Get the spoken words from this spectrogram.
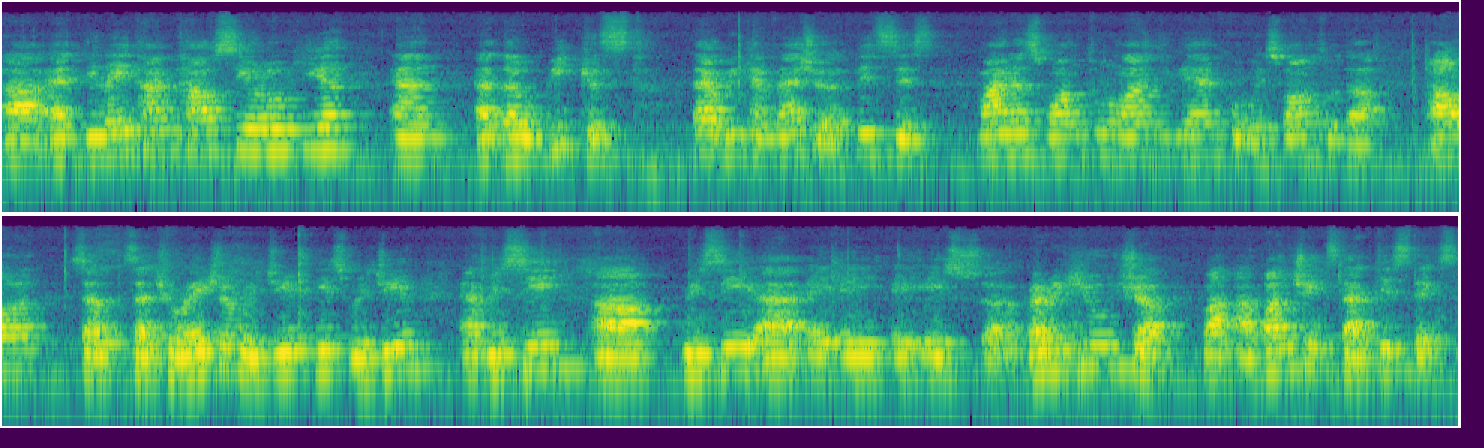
at delay time tau zero here, and at the weakest that we can measure, this is minus 129 dBm corresponds to the power saturation regime, this regime, and we see uh, we see uh, a, a, a, a, uh, very huge uh, uh, bunching statistics.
